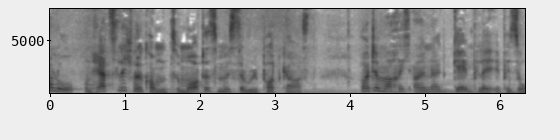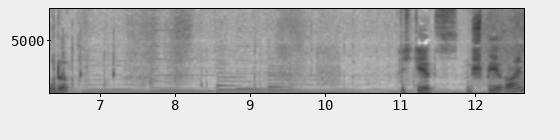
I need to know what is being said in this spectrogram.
Hallo und herzlich willkommen zu Mortis Mystery Podcast. Heute mache ich eine Gameplay-Episode. Ich gehe jetzt ins Spiel rein.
